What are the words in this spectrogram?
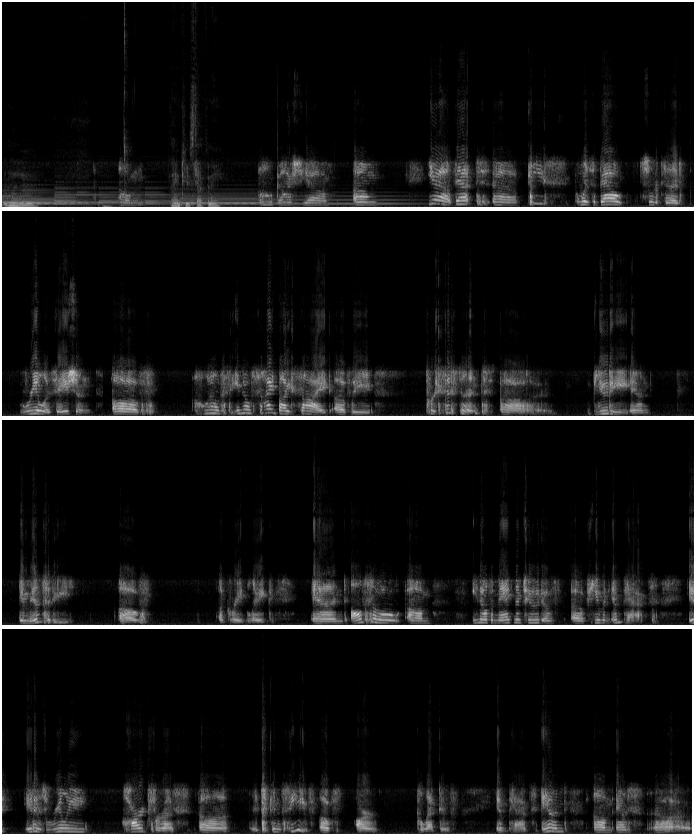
Mm. Um, Thank you, Stephanie. Oh gosh, yeah. Um, yeah, that uh, piece was about sort of the realization of, well, you know, side by side of the persistent uh, beauty and immensity of a Great Lake and also, um, you know, the magnitude of of human impacts. It it is really hard for us uh, to conceive of our collective impacts. And um, as uh,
